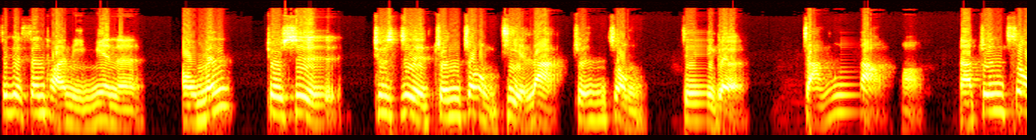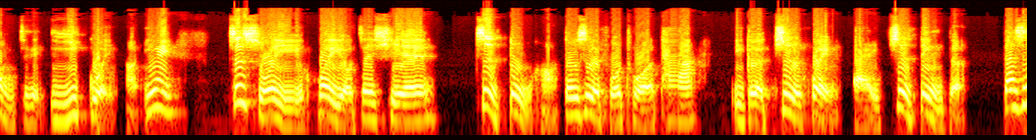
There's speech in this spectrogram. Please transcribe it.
这个僧团里面呢，我们就是就是尊重戒腊，尊重这个长老啊，那尊重这个仪轨啊，因为之所以会有这些制度哈，都是佛陀他一个智慧来制定的。但是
